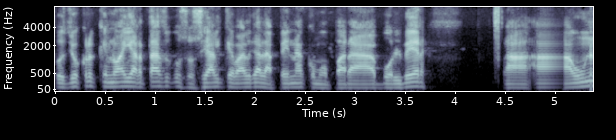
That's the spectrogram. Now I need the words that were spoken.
pues yo creo que no hay hartazgo social que valga la pena como para volver a, a, un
